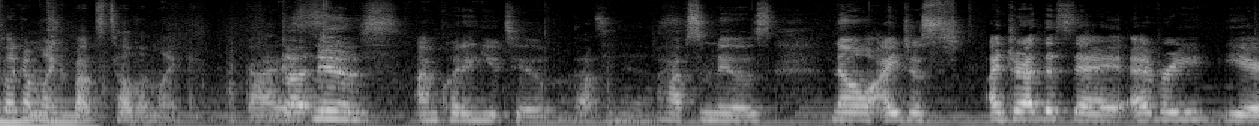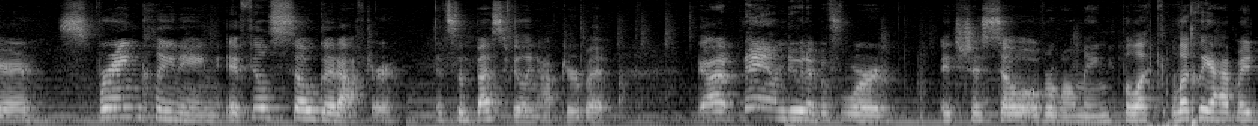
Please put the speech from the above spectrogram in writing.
feel like I'm like about to tell them like, guys, Got news. I'm quitting YouTube. Got some news. I have some news. No, I just I dread this day every year. Spring cleaning. It feels so good after. It's the best feeling after, but god damn doing it before it's just so overwhelming. But luck- luckily I have my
